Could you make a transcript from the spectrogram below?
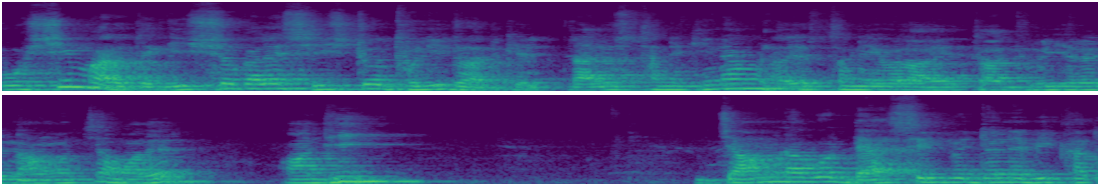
পশ্চিম ভারতে গ্রীষ্মকালে সৃষ্ট ধূলিধরকে রাজস্থানে কি নাম? রাজস্থানে বলা হয় তার ধূলিধরের নাম হচ্ছে আমাদের আঁধি। জামনগর ড্যাশ শিল্পের জন্য বিখ্যাত,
